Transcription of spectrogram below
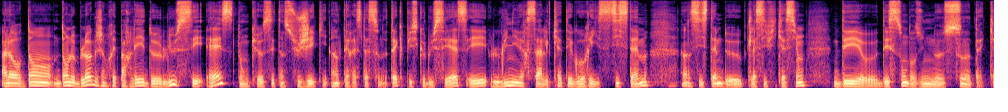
Alors dans, dans le blog, j'aimerais parler de l'UCS, donc c'est un sujet qui intéresse la sonothèque puisque l'UCS est l'Universal Category System, un système de classification des, des sons dans une sonothèque.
